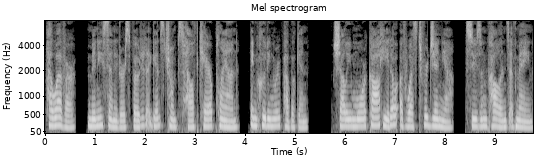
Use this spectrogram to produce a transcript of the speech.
However, many senators voted against Trump's health care plan, including Republican Shelley Moore Capito of West Virginia, Susan Collins of Maine,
